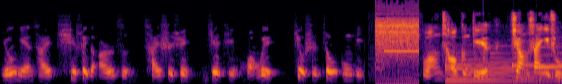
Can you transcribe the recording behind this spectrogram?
由年才七岁的儿子柴世训接替皇位，就是周公帝。王朝更迭，江山易主，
